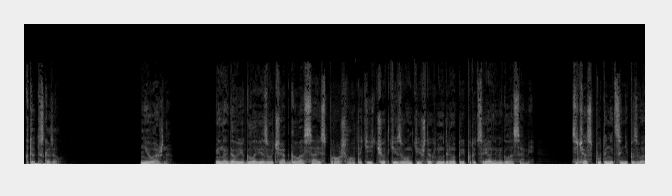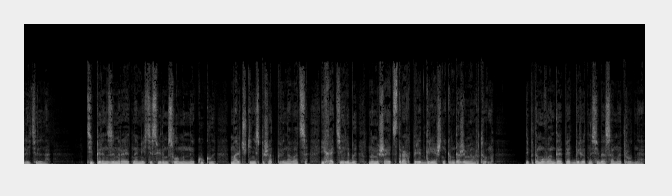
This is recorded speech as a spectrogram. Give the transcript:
Кто это сказал? Неважно. Иногда в ее голове звучат голоса из прошлого, такие четкие и звонкие, что их не мудрено перепутать с реальными голосами. Сейчас путаница непозволительна. Теперь он замирает на месте с видом сломанной куклы, мальчики не спешат повиноваться и хотели бы, но мешает страх перед грешником, даже мертвым. И потому Ванда опять берет на себя самое трудное.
